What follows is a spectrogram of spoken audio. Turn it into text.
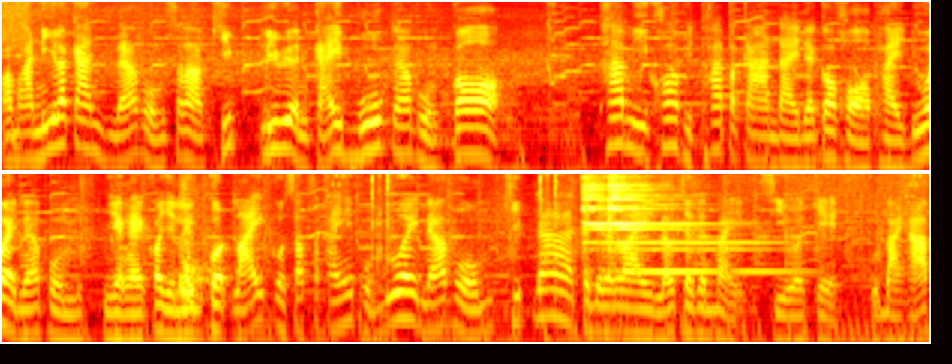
ประมาณนี้แล้วกันนะผมสำหรับคลิปรีวิวไกด์บุ๊กนะผมก็ถ้ามีข้อผิดพลาดประการใดเนี่ยก็ขออภัยด้วยนะผมยังไงก็อย่าลืมกดไลค์กดซับสไครต์ให้ผมด้วยนะผมคลิปหน้าจะเป็นอะไรแล้วเจอกันใหม่ซีวเกตกูดบายครับ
